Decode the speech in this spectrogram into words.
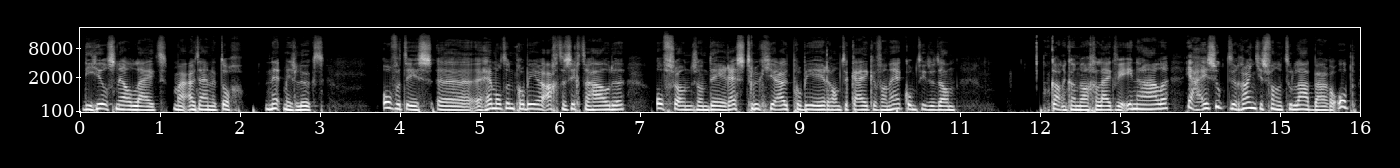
die heel snel lijkt, maar uiteindelijk toch net mislukt. Of het is eh, Hamilton proberen achter zich te houden. Of zo'n zo'n DRS-trucje uitproberen om te kijken van, hè, komt hij er dan... Kan ik hem dan gelijk weer inhalen? Ja, hij zoekt de randjes van het toelaatbare op.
